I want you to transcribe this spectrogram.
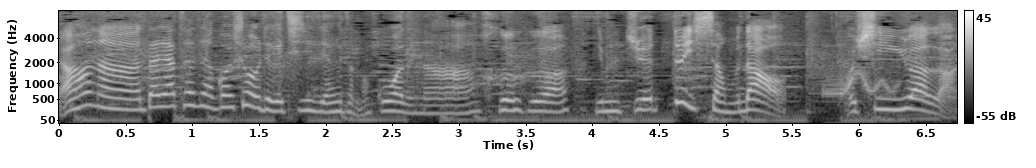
然后呢，大家猜猜怪兽这个七夕节是怎么过的呢？呵呵，你们绝对想不到，我去医院了，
